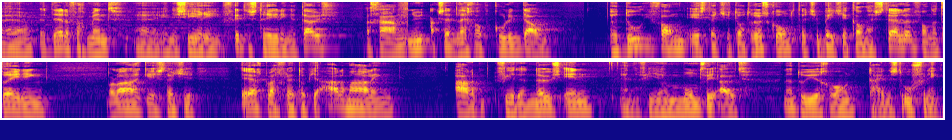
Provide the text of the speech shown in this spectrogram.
uh, het derde fragment uh, in de serie Fitness Trainingen Thuis. We gaan nu accent leggen op cooling down. Het doel hiervan is dat je tot rust komt, dat je een beetje kan herstellen van de training. Belangrijk is dat je erg blijft letten op je ademhaling. Adem via de neus in en via je mond weer uit. Dat doe je gewoon tijdens de oefening.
